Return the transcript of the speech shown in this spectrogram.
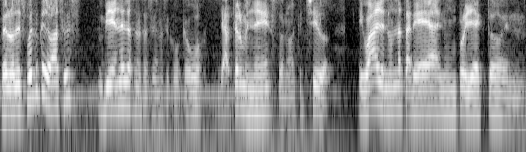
Pero después de que lo haces, viene la sensación así como que, uh, ya terminé esto, ¿no? Qué chido. Igual en una tarea, en un proyecto, en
